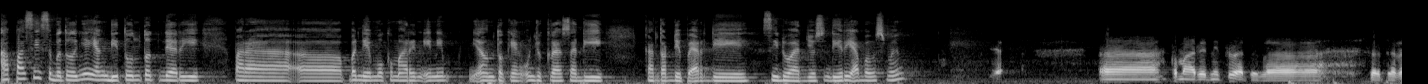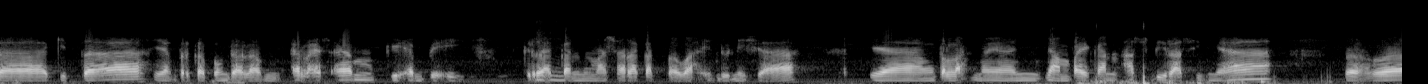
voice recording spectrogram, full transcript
apa sih sebetulnya yang dituntut dari para pendemo kemarin ini ya, untuk yang unjuk rasa di kantor DPRD Sidoarjo sendiri, Abah Usman? Uh, kemarin itu adalah saudara kita yang tergabung dalam LSM GMPI, Gerakan hmm. Masyarakat Bawah Indonesia, yang telah menyampaikan aspirasinya bahwa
